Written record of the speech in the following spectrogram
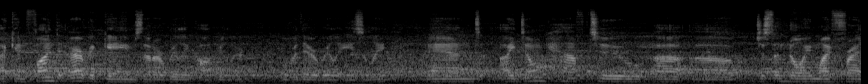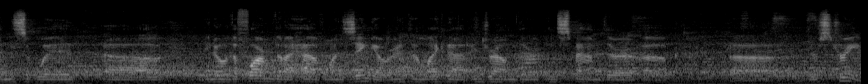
I can find the Arabic games that are really popular over there really easily and I don't have to uh, uh, just annoy my friends with uh, you know the farm that I have on Zynga or anything like that and drown their and spam their uh, uh, their stream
